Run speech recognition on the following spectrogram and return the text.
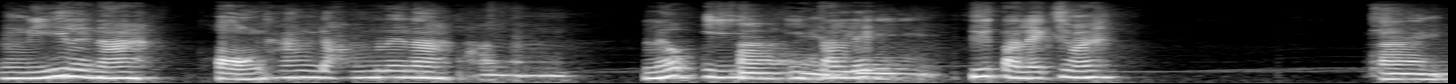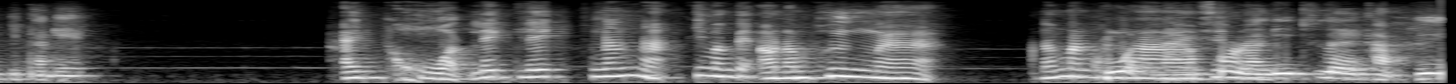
ทางนี้เลยนะ ของทางดำเลยนะทาง แล้วอีใช่อีตาเล็กที่ตาเล็กใช่ไหมใช่อิตาเล็กไอ้ขวดเล็กๆนั่นน่ะ ที่มันไปเอาน้ำผึ้งมา น้ำมันขพวดลายน้ำใช่โพไหมลาริสเลยครับพี่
